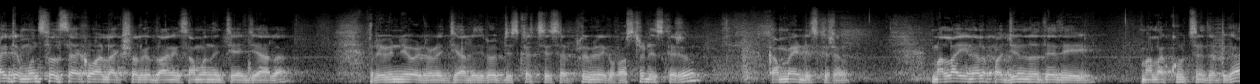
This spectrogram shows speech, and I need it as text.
అయితే మున్సిపల్ శాఖ వాళ్ళు యాక్చువల్గా దానికి సంబంధించి ఏం చేయాలా? రెవెన్యూ వాళ్ళు చేయాలి? ఈరోజు డిస్కస్ చేశారు. Preliminary first discussion combine discussion. మళ్ళీ ఈ నెల పద్దెనిమిదో తేదీ మళ్ళీ కూర్చునేటట్టుగా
